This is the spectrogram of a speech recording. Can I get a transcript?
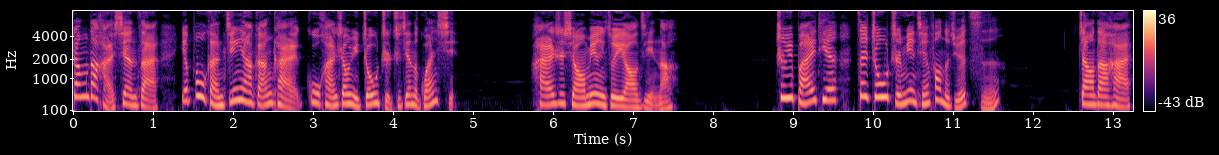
张大海现在也不敢惊讶感慨顾寒生与周芷之间的关系，还是小命最要紧呢。至于白天在周芷面前放的厥词，张大海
